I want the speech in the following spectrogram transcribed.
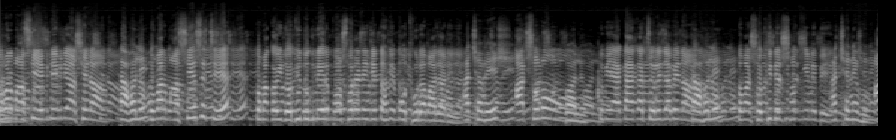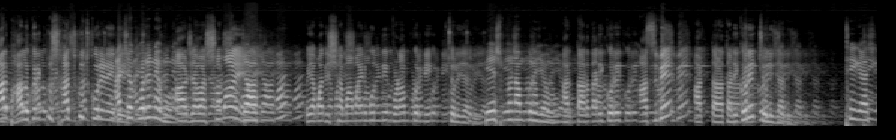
তোমার মাসি এমনি এমনি আসে না। তাহলে? তোমার মাসি এসেছে তোমাকে ওই দধি দুগ্ধের বছরে নিয়ে যেতে হবে মথুরা বাজারে। আচ্ছা বেশ। আর শোনো তুমি একা একা চলে যাবে না। তাহলে? তোমার সখীদের সঙ্গে নেবে। আচ্ছা নেব। আর ভালো করে একটু সাজগুজ করে নেবে। আচ্ছা করে নেব। আর যাওয়ার সময় ওই আমাদের শ্যামা মায়ের মন্দির প্রণাম করে চলে যাবে। বেশ প্রণাম করে যাব। আর তাড়াতাড়ি করে আসবে আর তাড়াতাড়ি করে চলে যাবে। ঠিক আছে।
